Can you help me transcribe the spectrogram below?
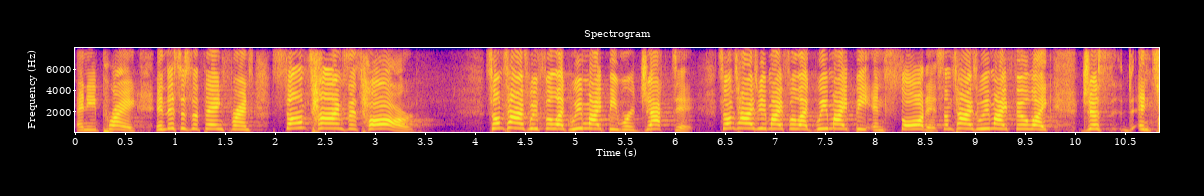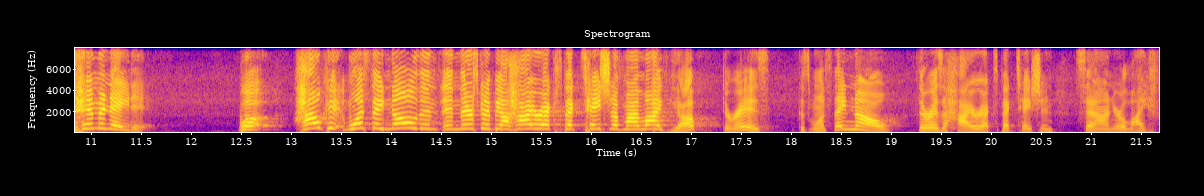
and he prayed. And this is the thing, friends. Sometimes it's hard. Sometimes we feel like we might be rejected. Sometimes we might feel like we might be insulted. Sometimes we might feel like just intimidated. Well, how can, once they know, then, then there's going to be a higher expectation of my life. Yup, there is. Because once they know, there is a higher expectation set on your life.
